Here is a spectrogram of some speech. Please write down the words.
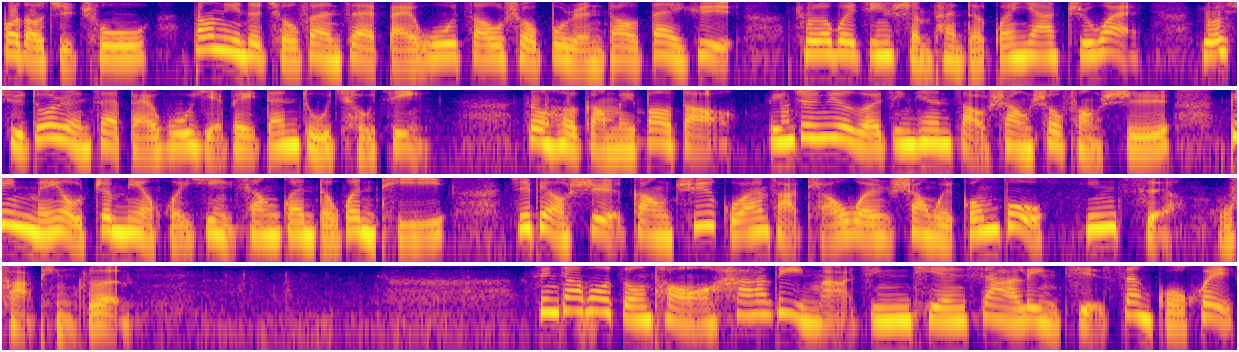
报道指出，当年的囚犯在白屋遭受不人道待遇，除了未经审判的关押之外，有许多人在白屋也被单独囚禁。综合港媒报道，林郑月娥今天早上受访时，并没有正面回应相关的问题，只表示港区国安法条文尚未公布，因此无法评论。新加坡总统哈利马今天下令解散国会，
